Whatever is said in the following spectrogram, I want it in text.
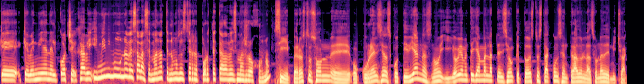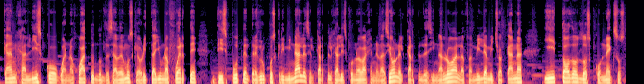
que, que, venía en el coche, Javi, y mínimo una vez a la semana tenemos este reporte cada vez más rojo, ¿no? Sí, pero estos son eh, ocurrencias cotidianas, ¿no? Y obviamente llaman la atención que todo esto está concentrado en la zona de Michoacán, Jalisco, Guanajuato, en donde sabemos que ahorita hay una fuerte disputa entre grupos criminales, el cártel Jalisco Nueva Generación, el cártel de Sinaloa, la familia michoacana y todos los conexos.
